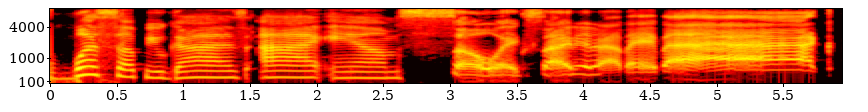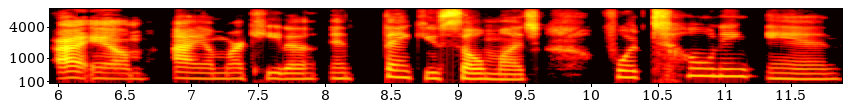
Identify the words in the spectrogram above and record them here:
What's up, you guys? I am so excited to be back. I am. I am Marquita, and thank you so much for tuning in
